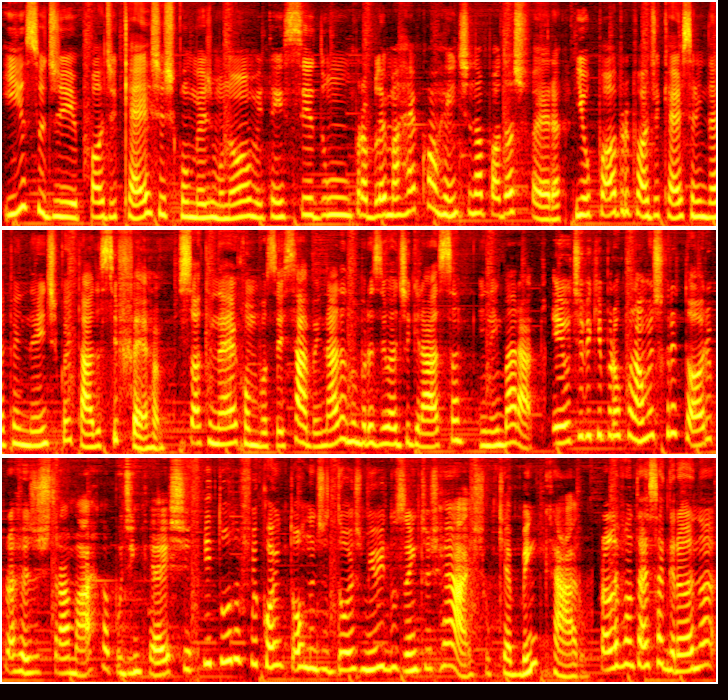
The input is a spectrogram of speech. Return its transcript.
isso de podcasts com o mesmo nome tem sido um problema recorrente na podosfera. E o pobre podcaster independente, coitado, se ferra. Só que, né, como vocês sabem, nada no Brasil é de graça e nem barato. Eu tive que procurar um escritório para registrar a marca Pudimcast e tudo ficou em torno de R$ 2.200, o que é bem caro. Para levantar essa grana,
